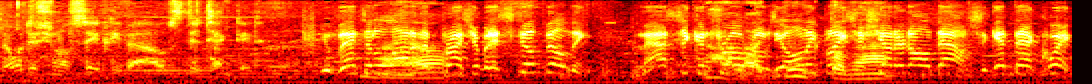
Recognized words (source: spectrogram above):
No additional safety valves detected. You vented a lot of the uh, pressure, but it's still building. Master control room's the only place to shut it all down, so get there quick.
